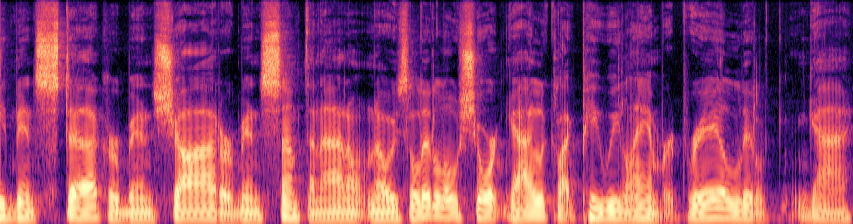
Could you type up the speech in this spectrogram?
he'd been stuck or been shot or been something I don't know. He's a little old short guy, looked like Pee Wee Lambert, real little guy,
